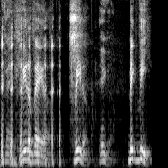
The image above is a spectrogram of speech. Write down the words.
Vea. Vita Vea. Vita. There you go. Big V.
